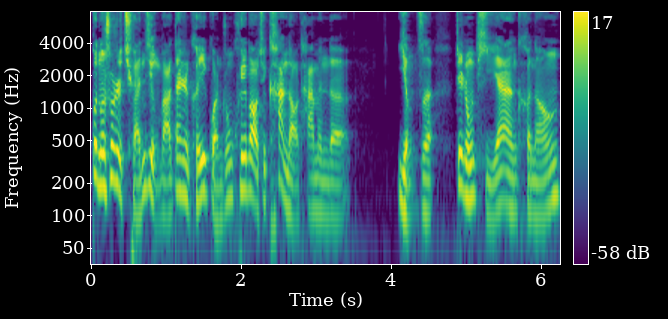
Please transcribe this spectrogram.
不能说是全景吧，但是可以管中窥豹去看到他们的影子，这种体验可能。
